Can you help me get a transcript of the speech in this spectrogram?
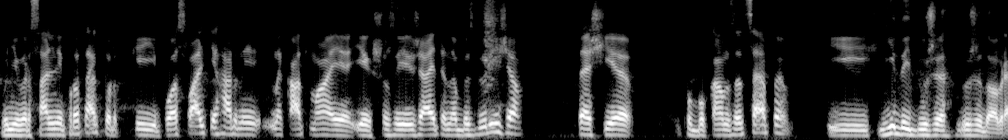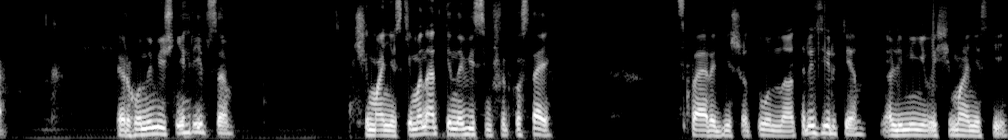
універсальний протектор, такий по асфальті гарний накат має. І якщо заїжджаєте на бездоріжжя, теж є по бокам зацепи і їде й дуже, дуже добре. Ергономічні гріпси, шиманівські монетки на 8 швидкостей. Спереді шатун на 3 зірки, алюмінієвий шиманівський.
